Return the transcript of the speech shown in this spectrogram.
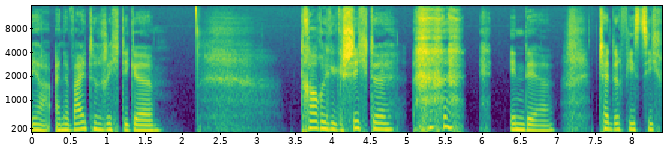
ja, eine weitere richtige traurige Geschichte in der Gentrifizier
